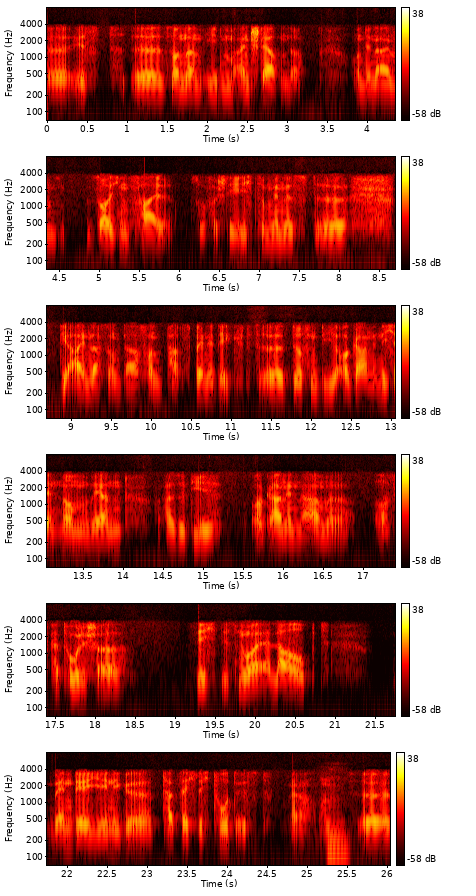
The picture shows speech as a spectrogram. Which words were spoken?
äh, ist, äh, sondern eben ein Sterbender. Und in einem solchen Fall, so verstehe ich zumindest äh, die Einlassung da von Papst Benedikt, äh, dürfen die Organe nicht entnommen werden. Also die Organentnahme aus katholischer Sicht ist nur erlaubt, wenn derjenige tatsächlich tot ist. Ja, und, mhm. äh,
